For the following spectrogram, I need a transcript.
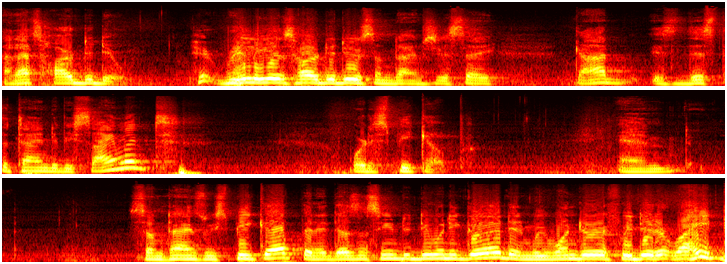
And that's hard to do. It really is hard to do sometimes. Just say, God, is this the time to be silent? Or to speak up. And sometimes we speak up and it doesn't seem to do any good and we wonder if we did it right.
